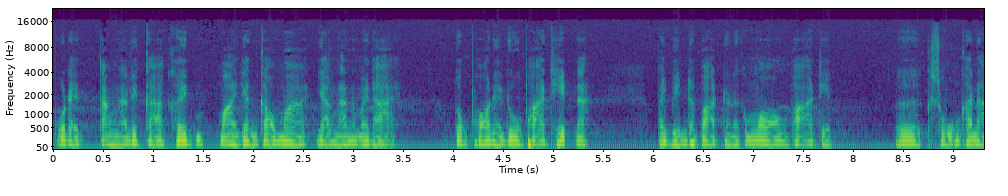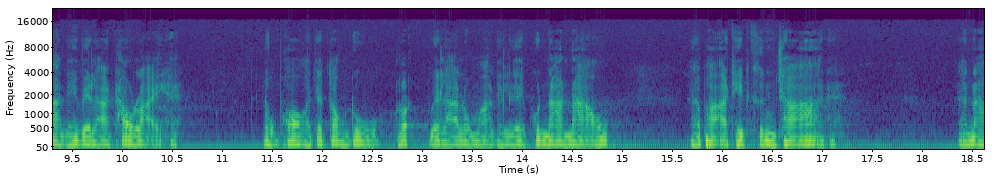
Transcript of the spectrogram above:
ผู้ใดตั้งนาฬิกาเคยมาอย่างเก่ามาอย่างนั้นไม่ได้หลวงพ่อเนี่ยดูพระอาทิตย์นะไปบินทบาทแล้วก็มองพระอาทิตย์เออสูงขนาดนี้เวลาเท่าไหร่หลวงพ่อก็จะต้องดูลดเวลาลงมาเรื่อยๆพุ่นหน้าหนาวพระอาทิตย์ขึ้นช้าหน้า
